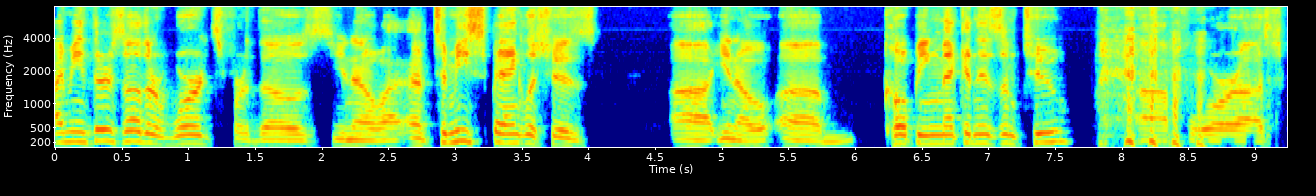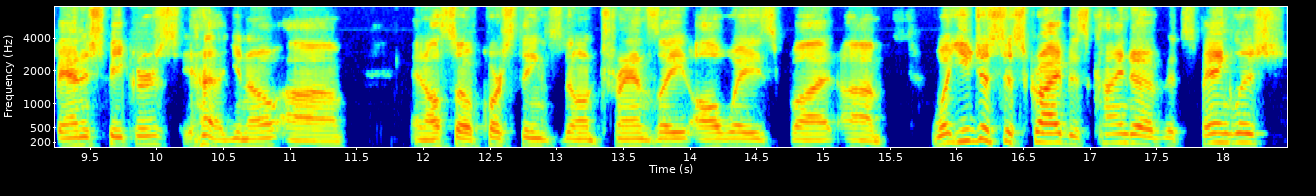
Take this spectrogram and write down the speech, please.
I mean, there's other words for those. You know, uh, to me, Spanglish is, uh, you know, um, coping mechanism too uh, for uh, Spanish speakers. you know, um, and also, of course, things don't translate always, but um, what you just described is kind of it's Spanglish.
